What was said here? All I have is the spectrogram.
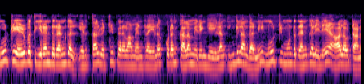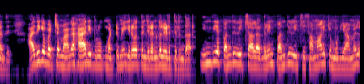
நூற்றி எழுபத்தி இரண்டு ரன்கள் எடுத்தால் வெற்றி பெறலாம் என்ற இலக்குடன் களம் இறங்கிய இளங் இங்கிலாந்து அணி நூற்றி மூன்று ரன்களிலே ஆல் அவுட் ஆனது. அதிகபட்சமாக ஹாரி புரூக் மட்டுமே இருபத்தஞ்சு ரன்கள் எடுத்திருந்தார். இந்திய பந்து வீச்சாளர்களின் பந்து வீச்சை சமாளிக்க முடியாமல்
